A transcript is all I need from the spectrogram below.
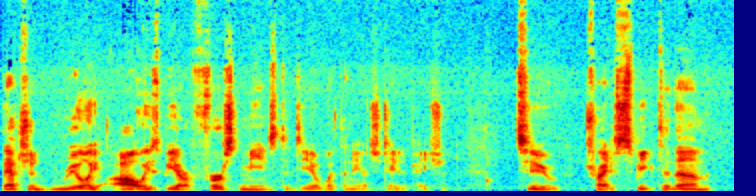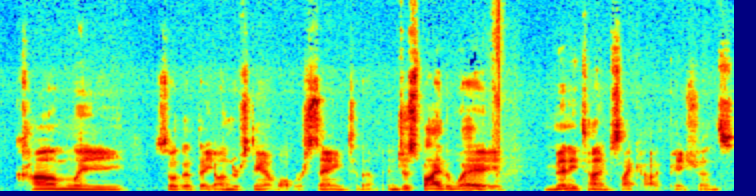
That should really always be our first means to deal with an agitated patient. To try to speak to them calmly so that they understand what we're saying to them. And just by the way, many times psychotic patients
